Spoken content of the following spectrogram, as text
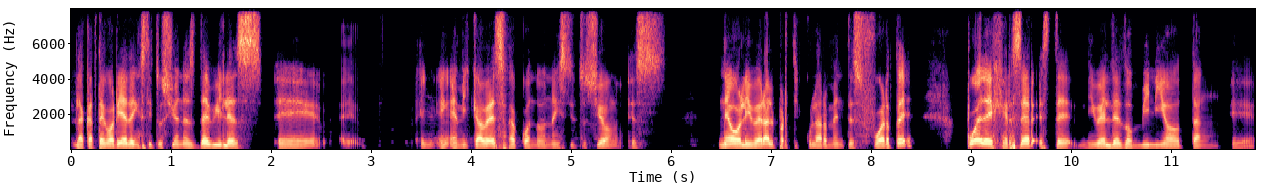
la categoría de instituciones débiles. Eh, en, mi cabeza, cuando una institución es neoliberal particularmente es fuerte, puede ejercer este nivel de dominio tan eh,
